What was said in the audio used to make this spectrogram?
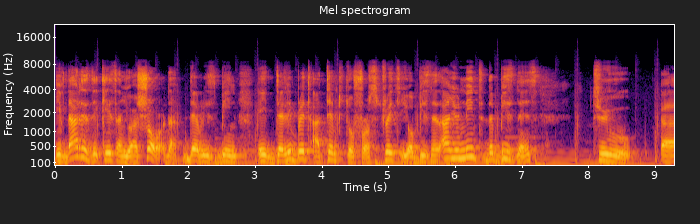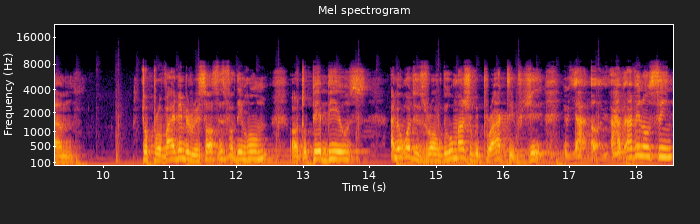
if that is the case and you are sure that there has been a deliberate attempt to frustrate your business and you need the business to um, to provide maybe resources for the home or to pay bills. I mean, what is wrong? The woman should be proactive. She, have, have you not seen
